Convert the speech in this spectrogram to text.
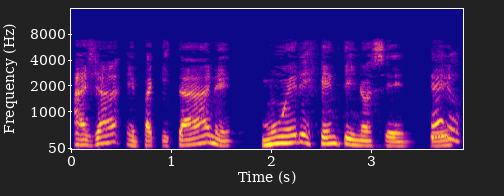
allá en Pakistán, en- muere gente inocente. Claro,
